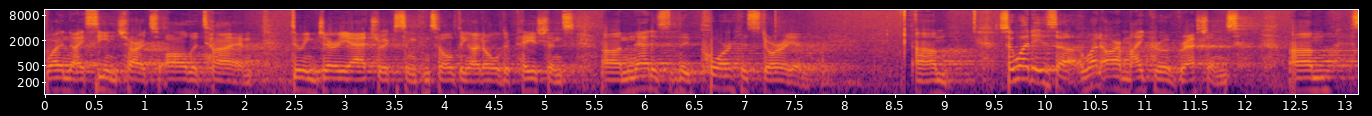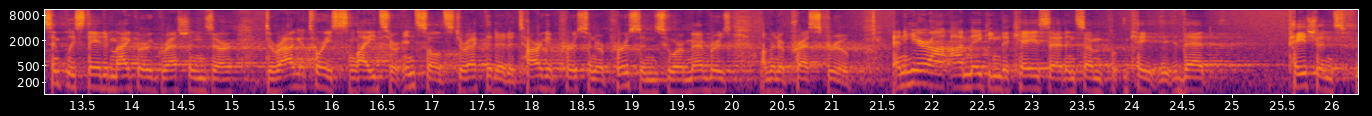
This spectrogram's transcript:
one I see in charts all the time, doing geriatrics and consulting on older patients, um, and that is the poor historian. Um, so what, is, uh, what are microaggressions? Um, simply stated, microaggressions are derogatory slights or insults directed at a target person or persons who are members of an oppressed group. And here I'm making the case that in some case, that patients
